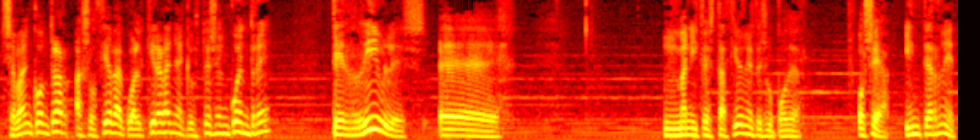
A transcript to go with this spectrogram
se va a encontrar asociada a cualquier araña que usted se encuentre terribles eh, manifestaciones de su poder. O sea, Internet,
